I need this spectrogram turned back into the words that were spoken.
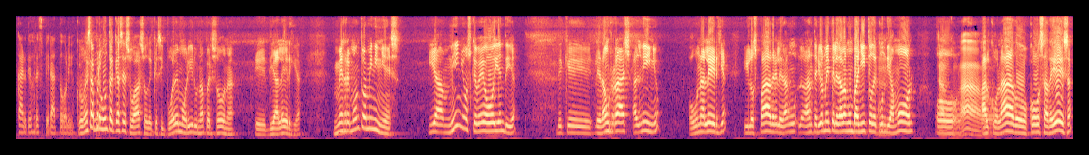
cardiorrespiratorio. Con esa pregunta que hace Suazo de que si puede morir una persona eh, de alergia, me remonto a mi niñez y a niños que veo hoy en día de que le da un rash al niño o una alergia y los padres le dan anteriormente le daban un bañito de mm. cundiamor o alcoholado, o cosa de esa.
